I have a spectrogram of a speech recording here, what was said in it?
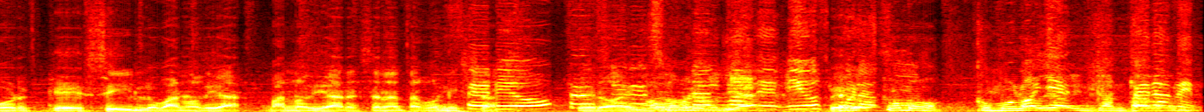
porque sí, lo van a odiar, van a odiar, es el antagonista. ¿En serio? Pero si un alma de Dios, Pero es como, como un odio Oye, encantador. espérame,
